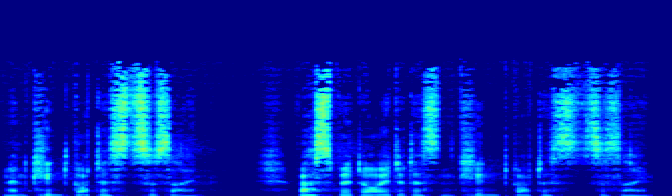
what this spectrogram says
ein Kind Gottes zu sein? Was bedeutet es, ein Kind Gottes zu sein?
